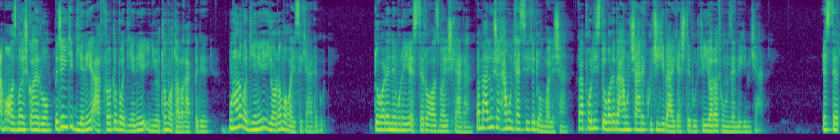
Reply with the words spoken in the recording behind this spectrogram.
اما آزمایشگاه روم به جای اینکه دی افراد رو با دی اینیوتو مطابقت بده اونها رو با دی یارا مقایسه کرده بود. دوباره نمونه استر رو آزمایش کردن و معلوم شد همون کسی که دنبالشن و پلیس دوباره به همون شهر کوچیکی برگشته بود که یارا تو اون زندگی می‌کرد. استر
